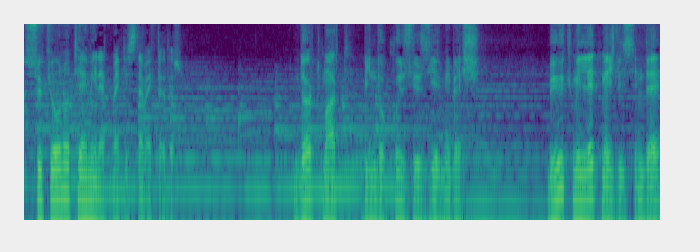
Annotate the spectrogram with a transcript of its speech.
sükûnu temin etmek istemektedir. 4 Mart 1925 Büyük Millet Meclisi'nde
